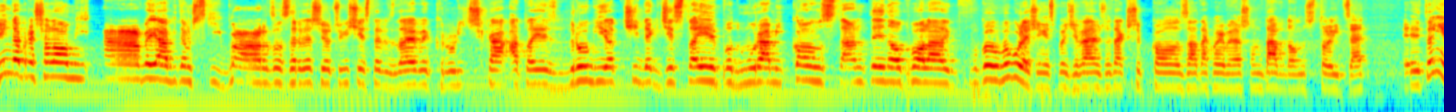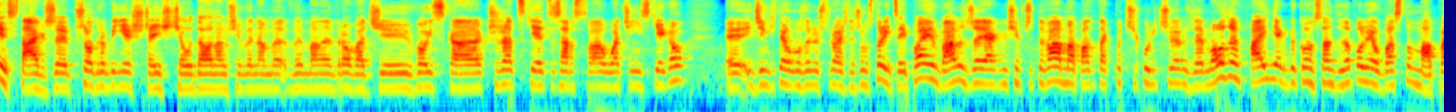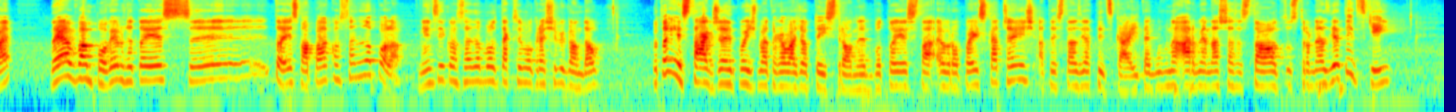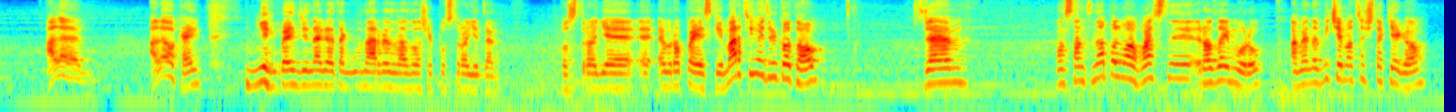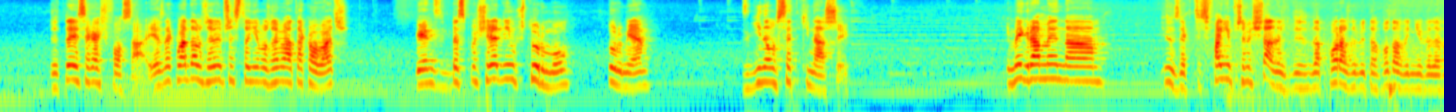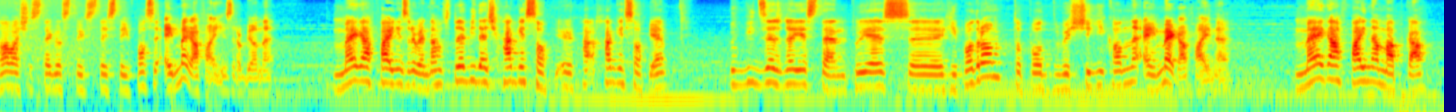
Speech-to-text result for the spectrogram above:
Dzień dobry, szalomi! A wy ja witam wszystkich bardzo serdecznie. Oczywiście jestem znajomy Króliczka, a to jest drugi odcinek, gdzie stoimy pod murami Konstantynopola. W, w ogóle się nie spodziewałem, że tak szybko zaatakujemy naszą dawną stolicę. Y, To nie jest tak, że przy odrobinie szczęścia udało nam się wymanewrować y, wojska krzyżackie Cesarstwa Łacińskiego y, i dzięki temu możemy już trwać naszą stolicę. I powiem wam, że jak mi się wczytywała mapa, to tak po cichu liczyłem, że może fajnie jakby Konstantynopol miał własną mapę. No ja wam powiem, że to jest, yy, to jest mapa Konstantynopola. Mniej więcej Konstantynopol tak w tym okresie wyglądał. Bo to jest tak, że my powinniśmy atakować od tej strony, bo to jest ta europejska część, a to jest ta azjatycka. I ta główna armia nasza została od strony azjatyckiej. Ale, ale okej. Niech będzie nagle ta główna armia znalazła się po stronie ten, po stronie e, europejskiej. Martwi mnie tylko to, że Konstantynopol ma własny rodzaj murów, a mianowicie ma coś takiego, że to jest jakaś fosa. Ja zakładam, że my przez to nie możemy atakować, więc w bezpośrednim szturmu, szturmie zginą setki naszych. I my gramy na... Jezus, jak to jest fajnie przemyślane, że jest zapora, żeby ta woda nie wylewała się z tego, z tej, z tej, z tej fosy. Ej, mega fajnie zrobione. Mega fajnie zrobione. Tam w tle widać Hagie Sofię. Ha- Hagie. Tu widzę, że jest ten. Tu jest e, hipodrom, to pod wyścigi konne. Ej, mega fajne. Mega fajna mapka.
